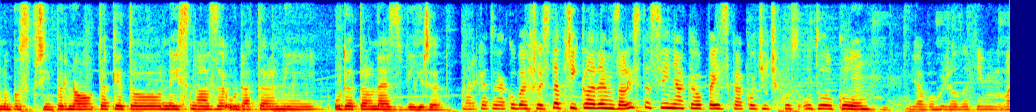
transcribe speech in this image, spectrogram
nebo stříbrnou, tak je to nejsnáze udatelný, udatelné zvíře. Marketo Jakube, šli jste příkladem, vzali jste si nějakého pejska, kočičku z útulku? Já bohužel zatím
